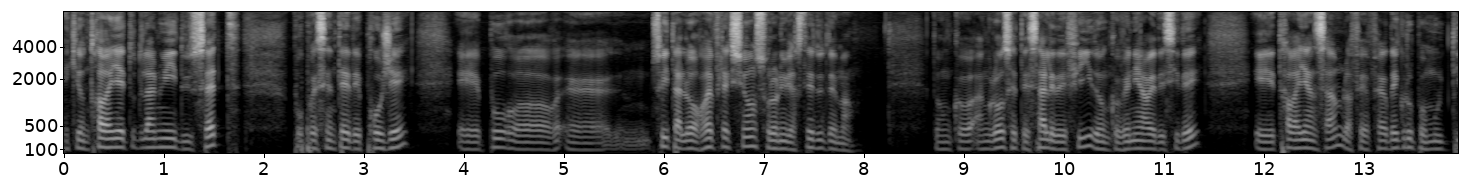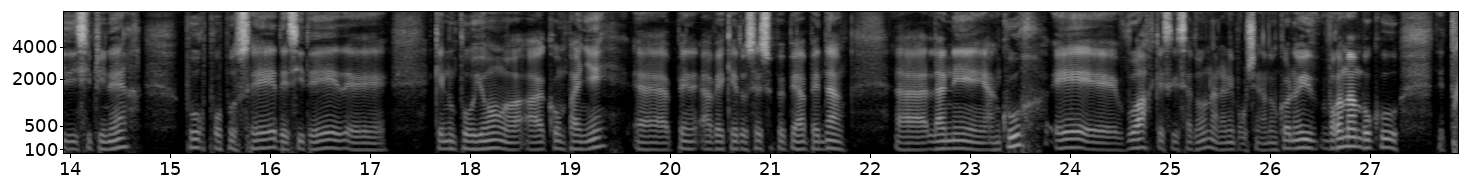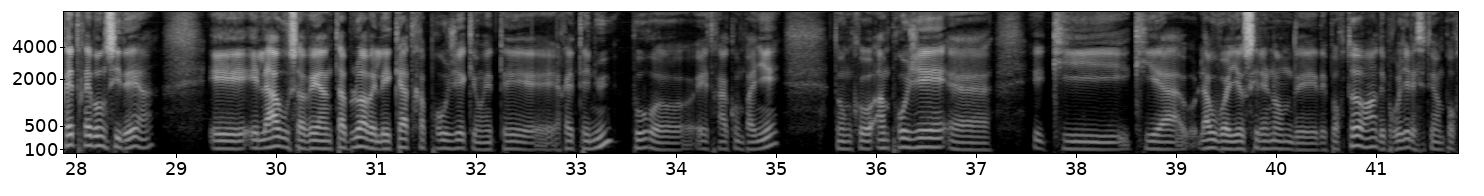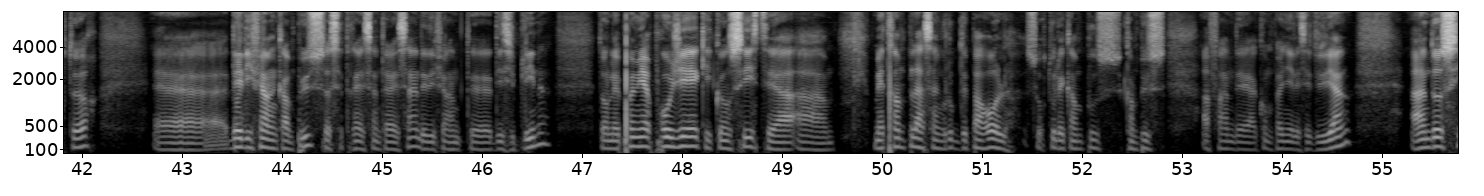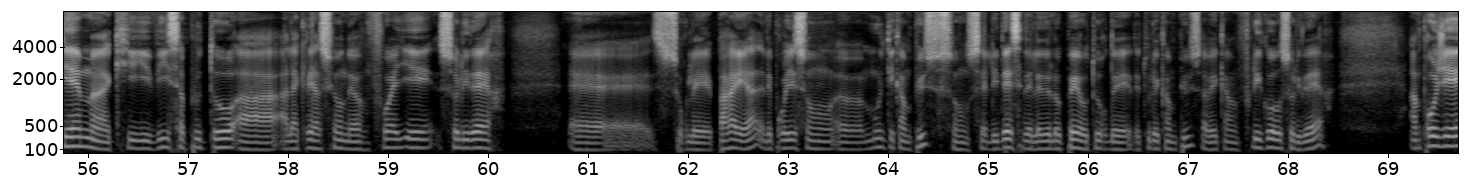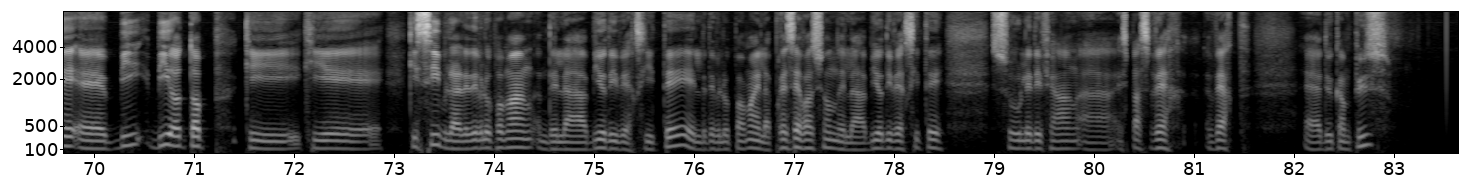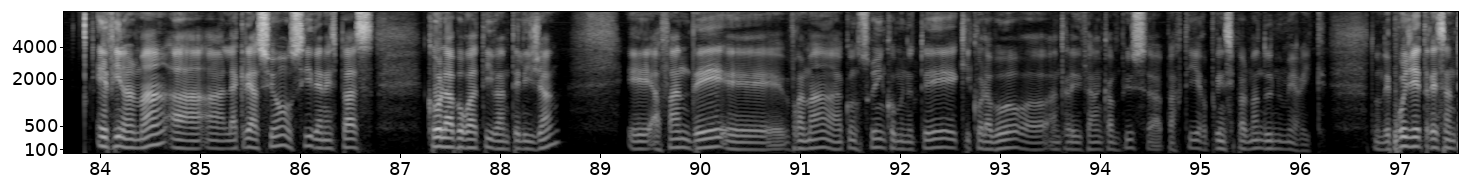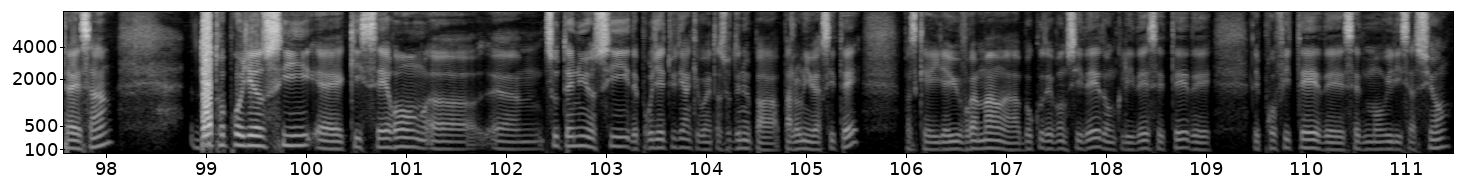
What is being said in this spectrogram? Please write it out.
et qui ont travaillé toute la nuit du 7 pour présenter des projets et pour, euh, euh, suite à leur réflexion sur l'université du demain. Donc, euh, en gros, c'était ça le défi. Donc, venir avec des idées et travailler ensemble, faire, des groupes multidisciplinaires pour proposer des idées que nous pourrions accompagner avec EDOC sur PPA pendant euh, l'année en cours et voir qu'est-ce que ça donne l'année prochaine. Donc on a eu vraiment beaucoup de très très bonnes idées. hein. Et, là, vous avez un tableau avec les quatre projets qui ont été retenus pour euh, être accompagnés. Donc euh, un projet qui, qui a, là vous voyez aussi les noms des, porteurs, hein, des projets, les étudiants porteurs, des différents campus, c'est très intéressant, des différentes disciplines. Donc le premier projet qui consiste à, mettre en place un groupe de parole sur tous les campus, campus afin d'accompagner les étudiants. Un deuxième qui vise plutôt à, la création d'un foyer solidaire euh, sur les pareil, hein, les projets sont euh, multicampus. L'idée c'est de les développer autour de tous les campus avec un frigo solidaire. Un projet euh, bi- biotop qui, cible le développement de la biodiversité et le développement et la préservation de la biodiversité sur les différents euh, espaces verts, euh, du campus. Et finalement, la création aussi d'un espace collaboratif intelligent afin de vraiment construire une communauté qui collabore entre les différents campus à partir principalement du numérique. Donc des projets très intéressants. D'autres projets aussi euh, qui seront euh, euh, soutenus aussi, des projets étudiants qui vont être soutenus par, par l'université, parce qu'il y a eu vraiment euh, beaucoup de bonnes idées. Donc l'idée c'était de, de profiter de cette mobilisation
